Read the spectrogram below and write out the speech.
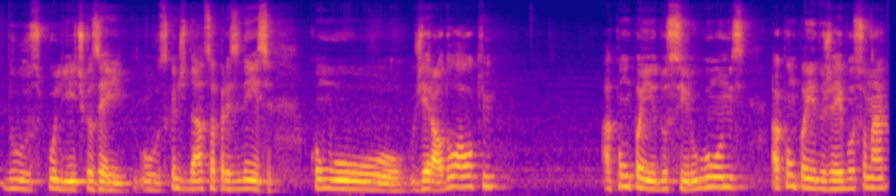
dos políticos aí, os candidatos à presidência, como o Geraldo Alckmin, acompanhei do Ciro Gomes, acompanhei do Jair Bolsonaro,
